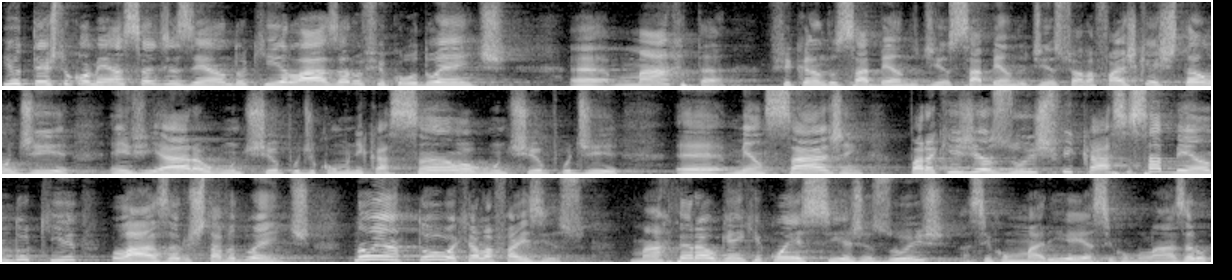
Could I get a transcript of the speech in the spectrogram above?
E o texto começa dizendo que Lázaro ficou doente. É, Marta, ficando sabendo disso, sabendo disso, ela faz questão de enviar algum tipo de comunicação, algum tipo de é, mensagem para que Jesus ficasse sabendo que Lázaro estava doente. Não é à toa que ela faz isso. Marta era alguém que conhecia Jesus, assim como Maria e assim como Lázaro.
